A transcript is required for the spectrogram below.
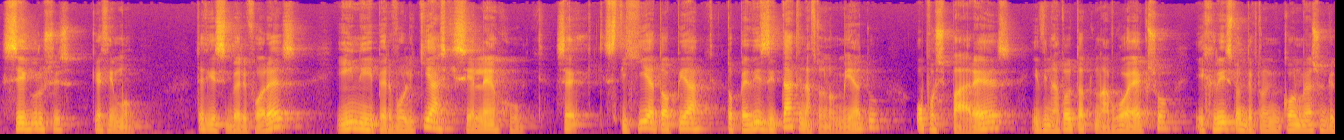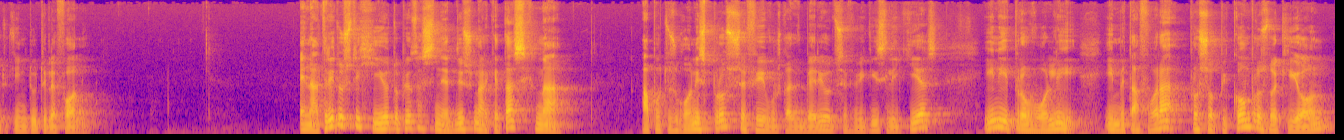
σύγκρουσης και θυμού. Τέτοιες συμπεριφορές είναι η υπερβολική άσκηση ελέγχου σε στοιχεία τα οποία το παιδί ζητά την αυτονομία του, όπως οι παρέες, η δυνατότητα του να βγω έξω, η χρήση των ηλεκτρονικών μέσων και του κινητού τηλεφώνου. Ένα τρίτο στοιχείο το οποίο θα συναντήσουμε αρκετά συχνά από τους γονείς προς τους εφήβους κατά την περίοδο της εφηβικής ηλικίας είναι η προβολή, η μεταφορά προσωπικών προσδοκιών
